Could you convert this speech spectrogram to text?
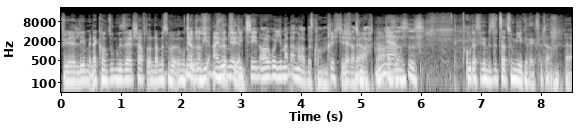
wir leben in der Konsumgesellschaft und da müssen wir irgendwie, Ja, irgendwie würden ja einsortieren. die 10 Euro jemand anderer bekommen, Richtig, der das ja. macht. Ne? Ja. Also das ist, Gut, dass sie den Besitzer zu mir gewechselt haben. Ja.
